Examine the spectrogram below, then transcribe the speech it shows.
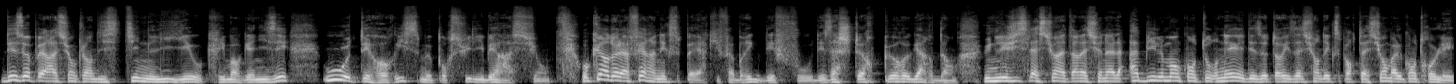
des opérations clandestines liées au crime organisé ou au terrorisme, poursuit Libération. Au cœur de l'affaire, un expert qui fabrique des faux, des acheteurs peu regardants, une législation internationale habilement contournée et des autorisations d'exportation mal contrôlées.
